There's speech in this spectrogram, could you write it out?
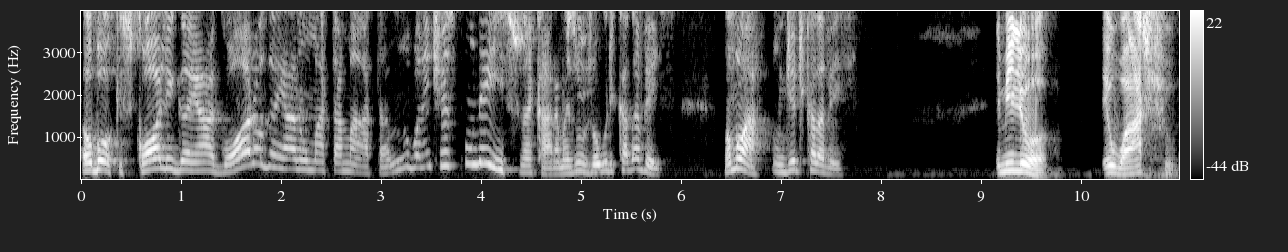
O Boca, escolhe ganhar agora ou ganhar no mata-mata? Não vou nem te responder isso, né, cara? Mas um jogo de cada vez. Vamos lá, um dia de cada vez. Emílio, eu acho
